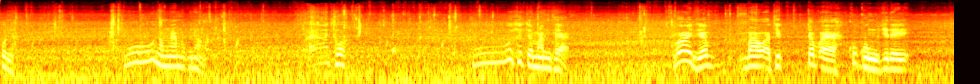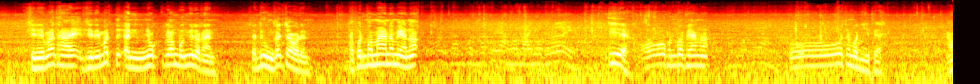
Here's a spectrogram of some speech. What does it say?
คุณน่ะโอ้ยงามๆครับพี่น้องป้าดโทัวโอ้ยคือแต่มันแท้เว้ยเดี๋ยวเบาอาทิตย์กับเอ่อคู่กรุงสิได้สิได้มาทายสิได้มาตึอันยกลองเบิ่งอยู่ดอกนั่นสะดุ้งเขาเจ้าเด่นถ้าเพิ่นบ่มาเนาะแม่เนาะทำคนมาแพงคนมาโยกเลยเตี้ยโอ้เพิ่นบ่แพงเนาะมาแพงโอ้จังบ่ดีแท้เอา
